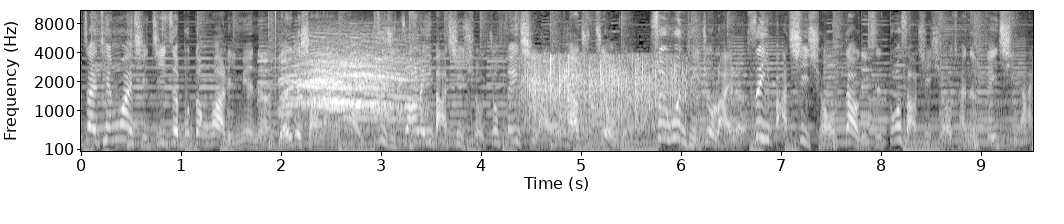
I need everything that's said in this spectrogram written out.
在《天外奇迹》这部动画里面呢，有一个小男孩自己抓了一把气球就飞起来了，他要去救人。所以问题就来了，这一把气球到底是多少气球才能飞起来？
